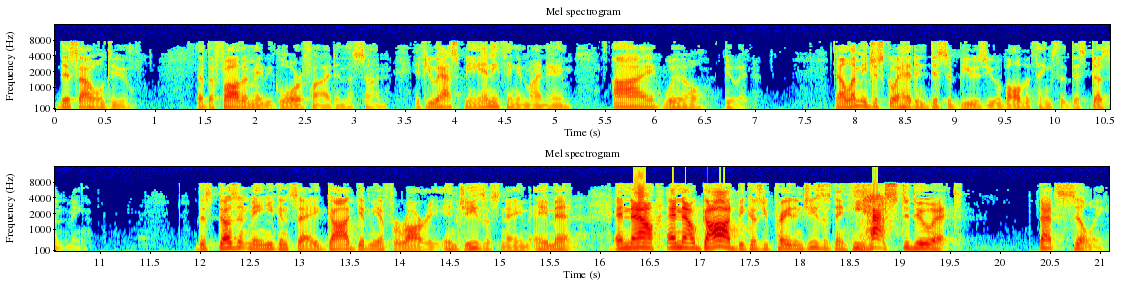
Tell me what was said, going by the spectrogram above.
this I will do that the Father may be glorified in the Son. If you ask me anything in my name, I will do it. Now, let me just go ahead and disabuse you of all the things that this doesn't mean. This doesn't mean you can say, God, give me a Ferrari. In Jesus' name, amen. And now, and now God, because you prayed in Jesus' name, He has to do it. That's silly.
